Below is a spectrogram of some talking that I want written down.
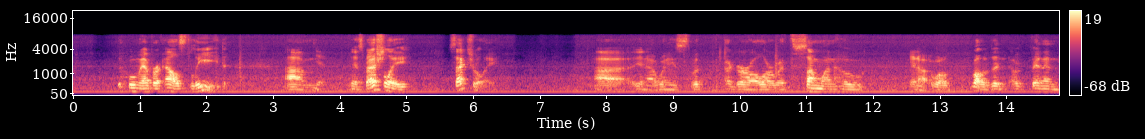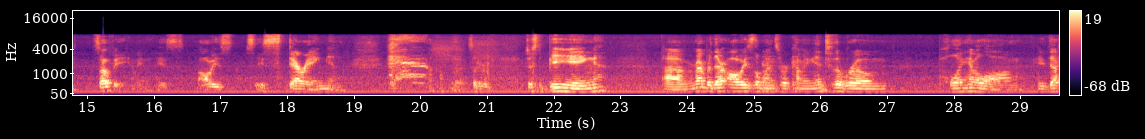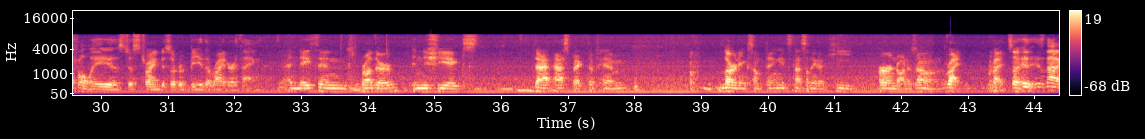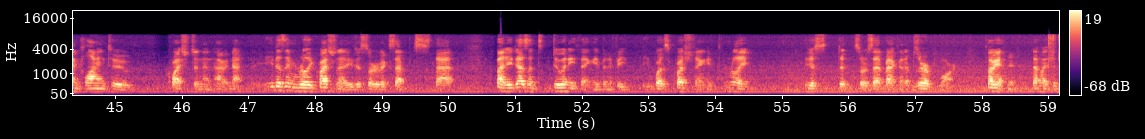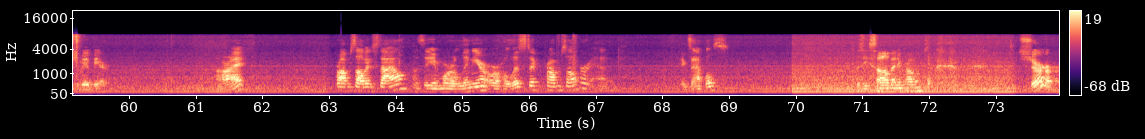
whomever else lead. Um, Yeah. Especially sexually uh, you know, when he's with a girl or with someone who, you know, well, well, then, and then Sophie. I mean, he's always he's staring and sort of just being. Um, remember, they're always the ones who are coming into the room, pulling him along. He definitely is just trying to sort of be the writer thing. And Nathan's brother initiates that aspect of him learning something. It's not something that he earned on his own. Right, right. So he, he's not inclined to question, and mean, not, he doesn't even really question it. He just sort of accepts that, but he doesn't do anything. Even if he, he was questioning, he didn't really. He just did sort of sat back and observed more. So yeah, Yeah. definitely seems to be a beer. All right. Problem solving style is he a more linear or holistic problem solver? And examples? Does he solve any problems? Sure.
